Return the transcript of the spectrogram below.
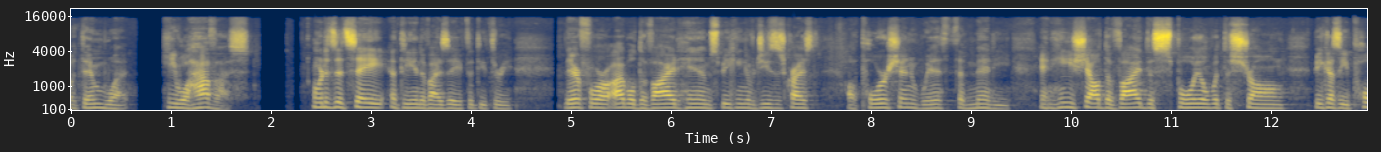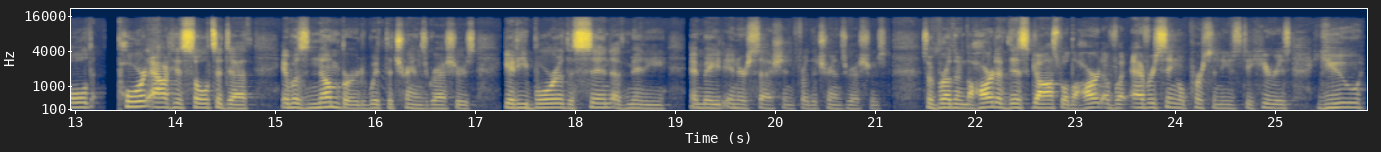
But then what? He will have us. What does it say at the end of Isaiah 53? Therefore, I will divide him, speaking of Jesus Christ, a portion with the many, and he shall divide the spoil with the strong, because he pulled, poured out his soul to death. It was numbered with the transgressors, yet he bore the sin of many and made intercession for the transgressors. So, brethren, the heart of this gospel, the heart of what every single person needs to hear is you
